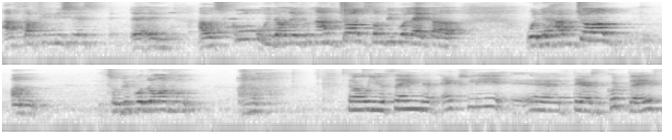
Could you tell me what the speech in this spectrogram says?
after finishes uh, um, our school. We don't even have jobs. Some people like uh, when they have job, and some people don't even. I don't. So you're saying that actually uh, there's a good base,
